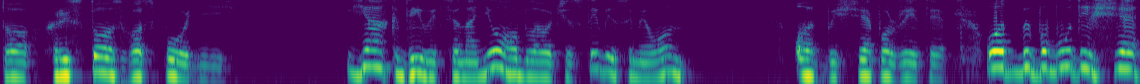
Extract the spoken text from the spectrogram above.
То Христос Господній. Як дивиться на нього благочестивий Симеон? От би ще пожити, от би побути ще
